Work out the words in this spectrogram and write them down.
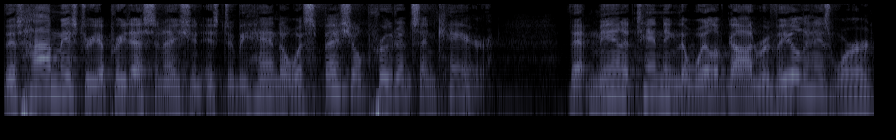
This high mystery of predestination is to be handled with special prudence and care, that men attending the will of God revealed in His Word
